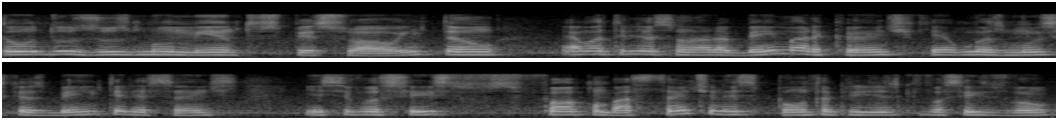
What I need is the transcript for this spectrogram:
todos os momentos, pessoal. Então, é uma trilha sonora bem marcante, tem algumas músicas bem interessantes, e se vocês focam bastante nesse ponto, acredito que vocês vão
